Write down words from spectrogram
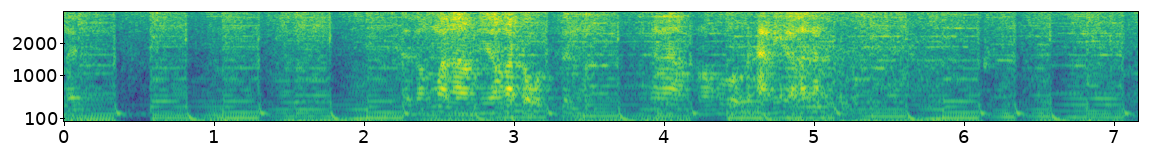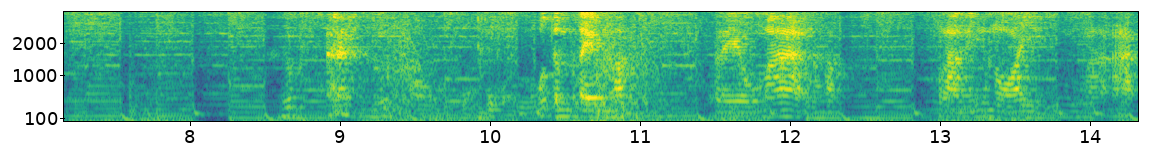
เลยแต่ต้องมาเรานี้เราก็โดดขึ้นนะครับลองโดดไปทางนี้ก่อนแล้วกันฮึบฮึบโอ้โหเต็มเต็มครับ เร็วมากนะครับพลังนี้น้อยอย่างที่มาอัด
